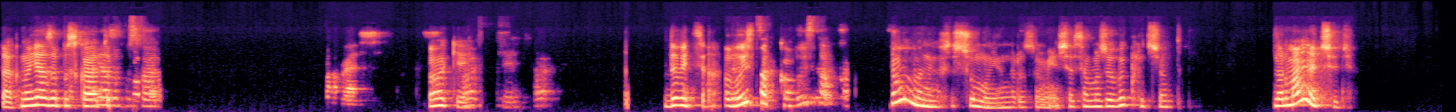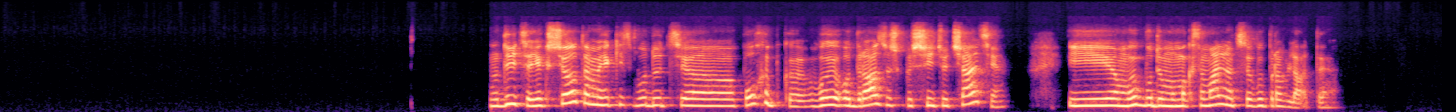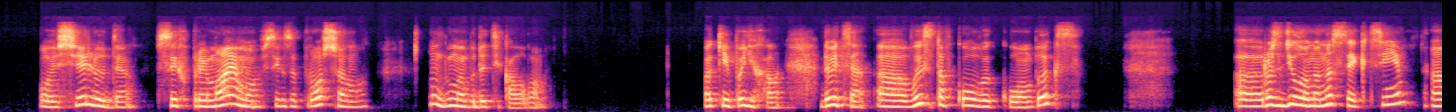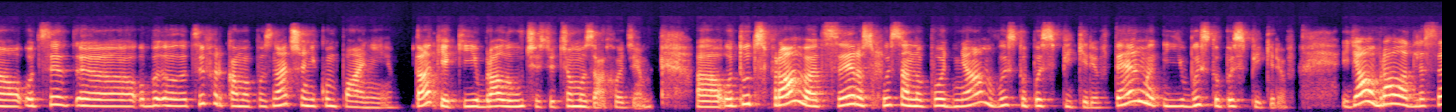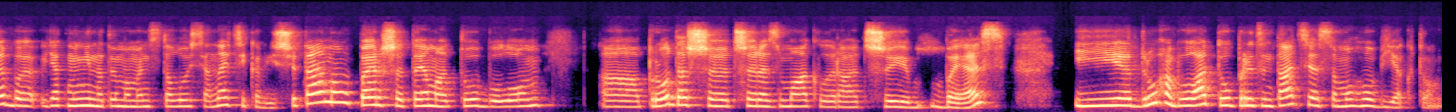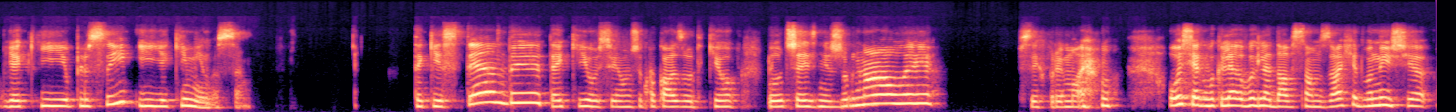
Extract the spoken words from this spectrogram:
Так, ну я запускаю. Я тут- запускаю. Окей. Окей. Дивіться, виставка. Виставка. Чому в мене шуми, я не розумію. Зараз я може виключу. Нормально чуть? Ну, дивіться, якщо там якісь будуть е, похибки, ви одразу ж пишіть у чаті, і ми будемо максимально це виправляти. Ось є люди. Всіх приймаємо, всіх запрошуємо. Ну, думаю, буде цікаво вам. Окей, поїхали. Дивіться, е, виставковий комплекс розділено на секції. Е, Оце е, е, циферками позначені компанії, так, які брали участь у цьому заході. Е, Отут справа це розписано по дням виступи спікерів, теми і виступи спікерів. Я обрала для себе, як мені на той момент сталося, найцікавіші теми. Перша тема то було продаж е, через маклера чи без. І друга була то презентація самого об'єкту, які плюси і які мінуси. Такі стенди, такі ось я вам вже показувала такі величезні журнали. Всіх приймаємо. Ось як виглядав сам захід. Вони ще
